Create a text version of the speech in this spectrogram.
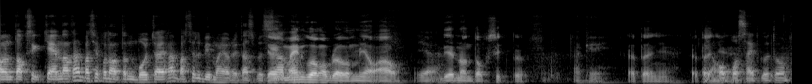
Non toxic channel kan pasti penonton bocahnya kan pasti lebih mayoritas besar. Kayak main gua ngobrol sama Miao Au. Iya. Dia non toxic tuh Oke. katanya. Yang Katanya. opposite gue tuh.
